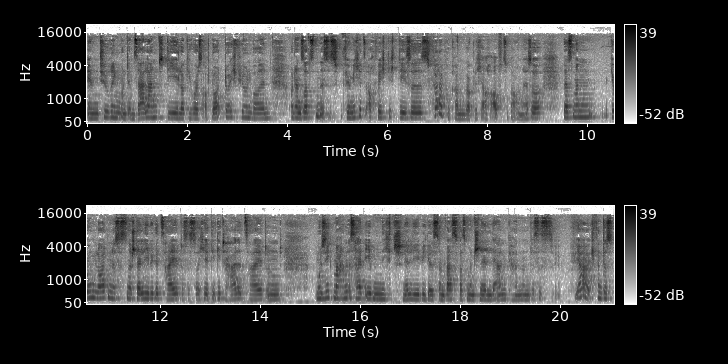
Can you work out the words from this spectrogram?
in Thüringen und im Saarland, die Lucky Horse auch dort durchführen wollen. Und ansonsten ist es für mich jetzt auch wichtig, dieses Förderprogramm wirklich auch aufzubauen. Also, dass man jungen Leuten, das ist eine schnelllebige Zeit, das ist solche digitale Zeit und Musik machen ist halt eben nichts Schnelllebiges und was, was man schnell lernen kann. Und das ist ja, ich finde es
